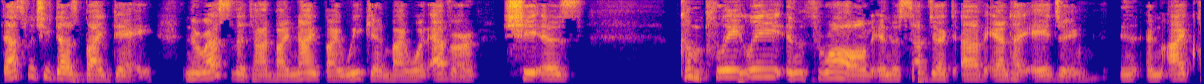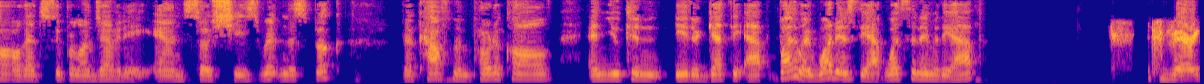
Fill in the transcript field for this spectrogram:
That's what she does by day. And the rest of the time, by night, by weekend, by whatever, she is completely enthralled in the subject of anti-aging. And I call that super longevity. And so she's written this book, The Kaufman Protocol, and you can either get the app. By the way, what is the app? What's the name of the app? It's very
